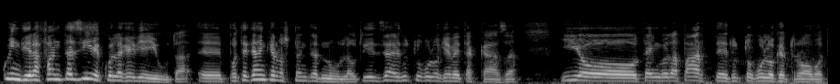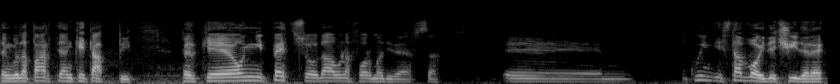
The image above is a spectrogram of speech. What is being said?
Quindi la fantasia è quella che vi aiuta, eh, potete anche non spendere nulla, utilizzare tutto quello che avete a casa. Io tengo da parte tutto quello che trovo, tengo da parte anche i tappi, perché ogni pezzo dà una forma diversa. E ehm, quindi sta a voi decidere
